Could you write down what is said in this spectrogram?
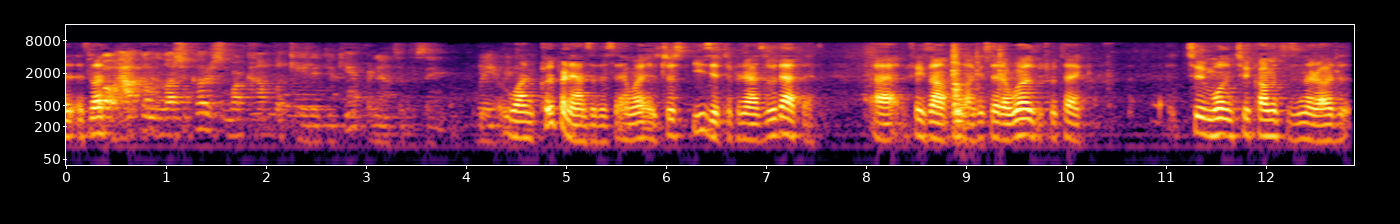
it's not. Well, how come in Lashon Kodesh is more complicated? You can't pronounce it the same way. One could pronounce it the same way. It's just easier to pronounce it without that. Uh, for example, like I said, a word which would take two more than two commas in a row,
